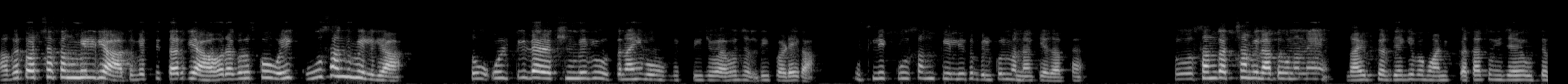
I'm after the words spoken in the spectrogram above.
अगर तो अच्छा संग मिल गया तो व्यक्ति तर गया, और अगर उसको वही कुसंग मिल गया तो उल्टी डायरेक्शन में भी उतना ही वो व्यक्ति जो है वो जल्दी पड़ेगा इसलिए कुसंग के लिए तो बिल्कुल मना किया जाता है। तो संग अच्छा मिला तो उन्होंने गाइड कर दिया कि भगवान की कथा सुनी जाए, उद्धव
